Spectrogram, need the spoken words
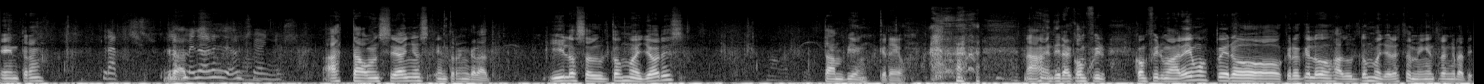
entran Gratis. Los menores de 11 años. hasta 11 años entran gratis y los adultos mayores también creo. Nada mentira confir- confirmaremos pero creo que los adultos mayores también entran gratis.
